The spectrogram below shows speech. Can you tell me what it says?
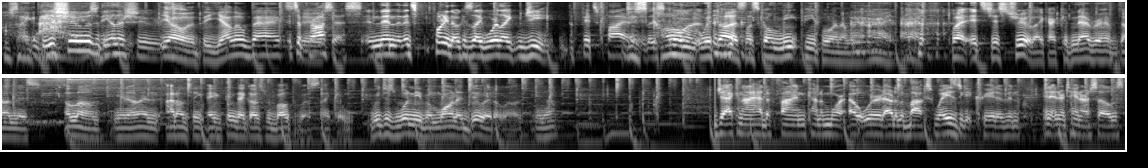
I was like, These "Ah, shoes or the other shoes?" Yo, the yellow bags. it's a process. And then it's funny though, because like we're like, gee, the fit's fire. Just Let's come on." with us. Let's go meet people. And I'm like, all right, all right. But it's just true. Like I could never have done this alone, you know. And I don't think I think that goes for both of us. Like we just wouldn't even want to do it alone, you know. Jack and I had to find kind of more outward, out of the box ways to get creative and, and entertain ourselves.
